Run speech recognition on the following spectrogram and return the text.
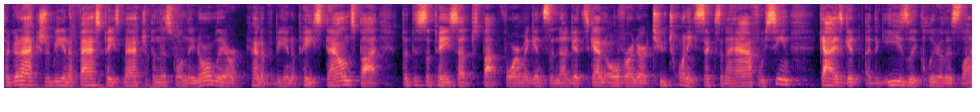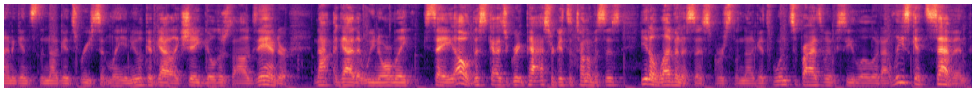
they're going to actually be in a fast paced matchup in this one. They normally are kind of being a pace down spot, but this is a pace up spot for them against the Nuggets, getting over under at 226 and a half. We've seen guys get easily clear this line against the Nuggets recently. And you look at a guy like Shai Gilgeous-Alexander, not a guy that we normally say, oh, this guy's a great passer, gets a ton of assists. He had 11 assists versus the Nuggets. Wouldn't surprise me if we see Lillard at least get seven,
